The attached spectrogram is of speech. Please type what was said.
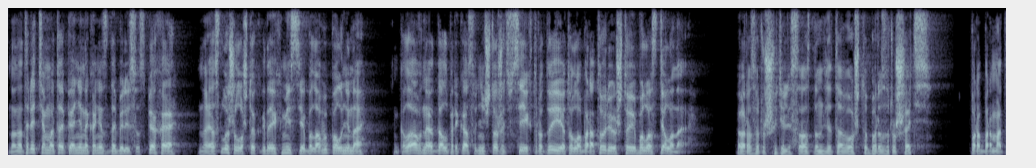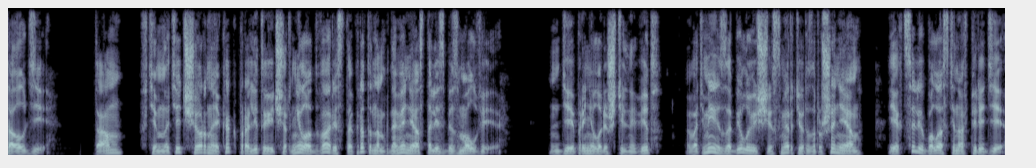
но на третьем этапе они наконец добились успеха, но я слышал, что когда их миссия была выполнена, главный отдал приказ уничтожить все их труды и эту лабораторию, что и было сделано. «Разрушитель создан для того, чтобы разрушать?» – пробормотал Ди. Там, в темноте черные, как пролитые чернила, два аристократа на мгновение остались безмолвии. Ди принял решительный вид. Во тьме, изобилующей смертью и разрушением, их целью была стена впереди.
